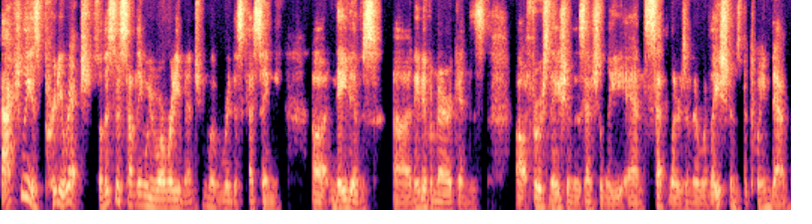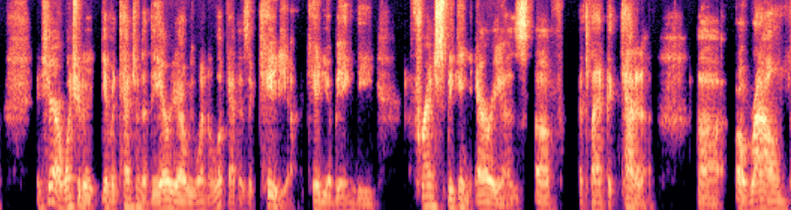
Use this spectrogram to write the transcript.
actually is pretty rich. So this is something we've already mentioned when we were discussing uh, natives, uh, Native Americans, uh, First Nations essentially, and settlers and the relations between them. And here I want you to give attention that the area we want to look at is Acadia, Acadia being the French-speaking areas of Atlantic Canada around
